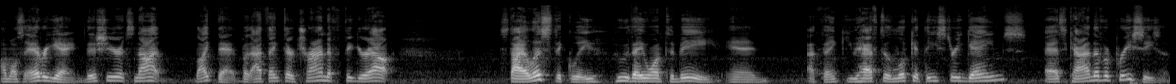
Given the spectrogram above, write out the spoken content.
almost every game. This year, it's not like that. But I think they're trying to figure out stylistically who they want to be, and I think you have to look at these three games as kind of a preseason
